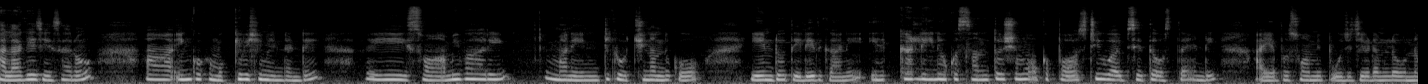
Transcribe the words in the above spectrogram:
అలాగే చేశారు. ఇంకొక ముఖ్య విషయం ఏంటంటే ఈ స్వామివారి మన ఇంటికి వచ్చినందుకో ఏంటో తెలియదు కానీ ఎక్కడ లేని ఒక సంతోషము ఒక పాజిటివ్ వైబ్స్ అయితే వస్తాయండి. అయ్యప్ప స్వామి పూజ చేయడంలో ఉన్న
